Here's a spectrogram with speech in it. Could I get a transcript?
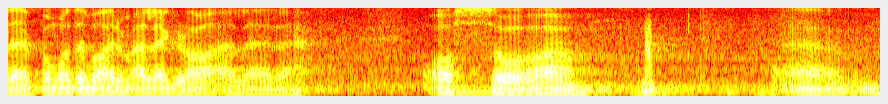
det på en måte varm eller glad eller Og så um,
